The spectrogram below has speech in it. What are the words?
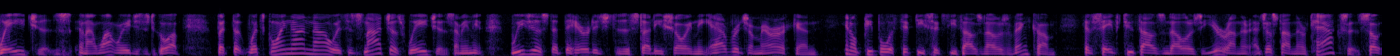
wages, and I want wages to go up. But the, what's going on now is it's not just wages. I mean, we just at the Heritage did a study showing the average American, you know, people with fifty, sixty thousand dollars of income have saved two thousand dollars a year on their just on their taxes. So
